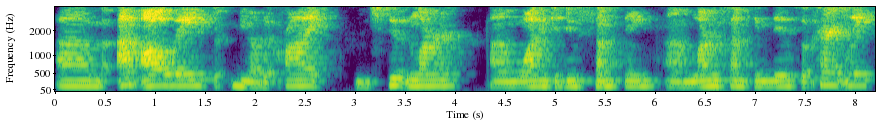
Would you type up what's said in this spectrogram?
Um, I'm always, you know, the chronic student learner, um, wanting to do something, um, learn something new. So currently,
